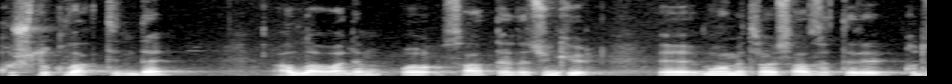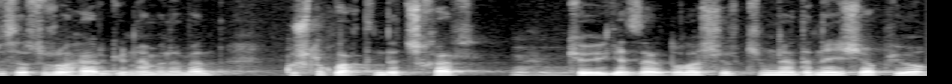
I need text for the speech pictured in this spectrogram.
Kuşluk vaktinde Allahu alem o saatlerde çünkü e, Muhammed Raşid Hazretleri Kudüs'e suru her gün hemen hemen kuşluk vaktinde çıkar. Köyü gezer, dolaşır. Kim nerede ne iş yapıyor?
